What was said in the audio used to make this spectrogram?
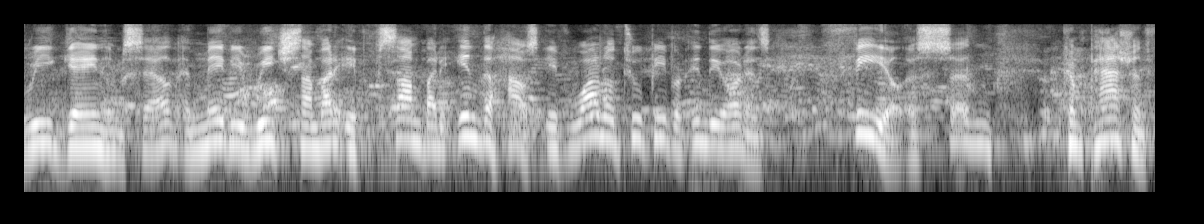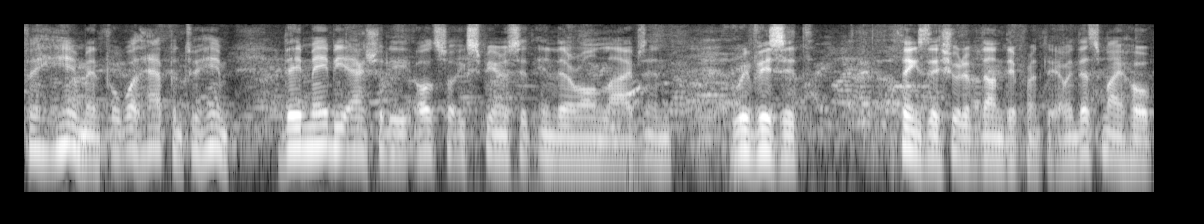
regain himself and maybe reach somebody. If somebody in the house, if one or two people in the audience feel a certain compassion for him and for what happened to him, they maybe actually also experience it in their own lives and revisit things they should have done differently. I mean, that's my hope.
